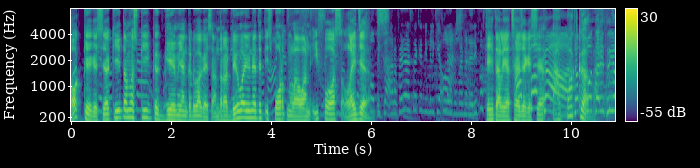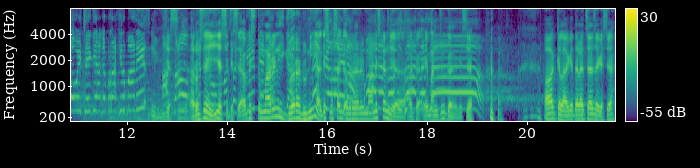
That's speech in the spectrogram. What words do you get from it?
Oke guys ya, kita meski ke game yang kedua guys antara Dewa United Esport melawan EVOS Legends. Kita lihat saja guys ya, apakah dari trio WCG akan berakhir manis? Iya sih, harusnya iya sih guys ya. Abis kemarin juara dunia guys, masa agak berakhir manis kan ya agak eman juga ya guys ya. Oke lah, kita lihat saja guys ya.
